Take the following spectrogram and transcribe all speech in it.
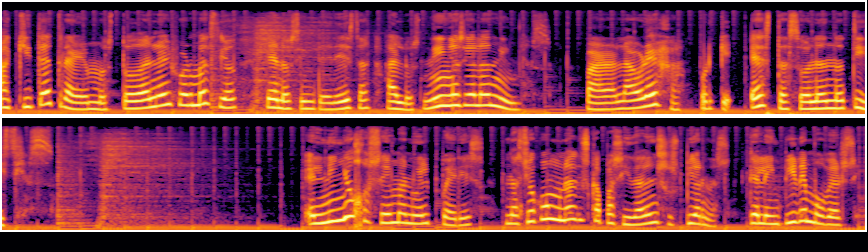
Aquí te traemos toda la información que nos interesa a los niños y a las niñas. Para la oreja, porque estas son las noticias. El niño José Manuel Pérez nació con una discapacidad en sus piernas que le impide moverse.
